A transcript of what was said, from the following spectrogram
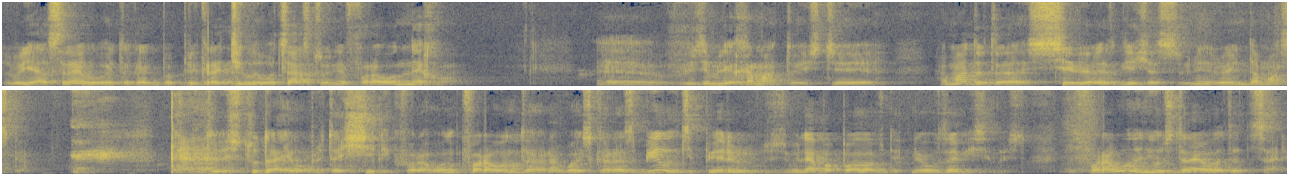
В Ясреву это как бы прекратил его царствование фараон Нехо э, в земле Хамад. То есть э, Хамад это север, это где сейчас в районе Дамаска. То есть туда его притащили к фараону. Фараон-то войско разбил, и теперь земля попала от него в зависимость. То есть фараона не устраивал этот царь.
